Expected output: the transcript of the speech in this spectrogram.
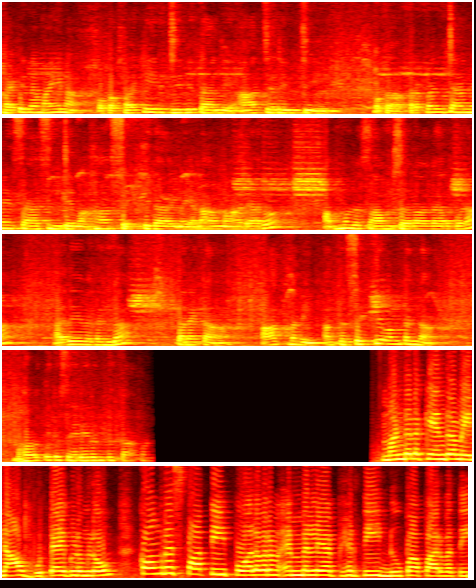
కఠినమైన ఒక ఫకీర్ జీవితాన్ని ఆచరించి ఒక ప్రపంచాన్ని శాసించే మహాశక్తిగా ఆయన ఎలా మారారో అమ్ముల సాంబశివరావు గారు కూడా అదేవిధంగా తన యొక్క ఆత్మని అంత శక్తివంతంగా భౌతిక శరీరంతో కాకుండా మండల కేంద్రమైన బుట్టాయగూడెంలో కాంగ్రెస్ పార్టీ పోలవరం ఎమ్మెల్యే అభ్యర్థి నూపా పార్వతి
